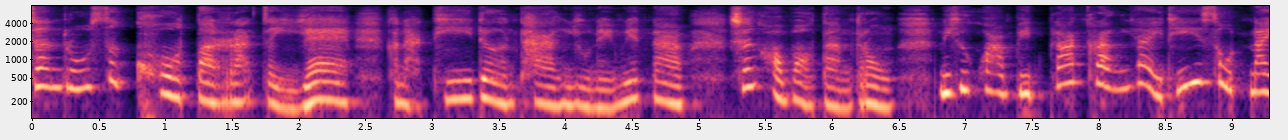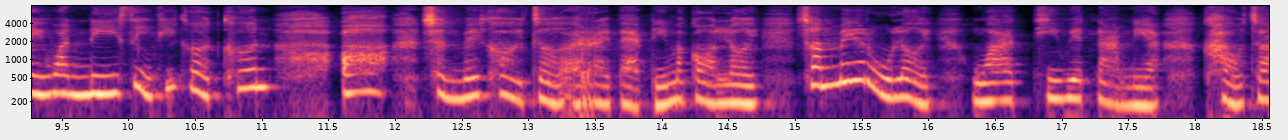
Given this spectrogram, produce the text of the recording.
ฉันรู้สึกโคตรระจะแย่ ขณะที่เดินทางอยู่ในเวียดนาม ฉันขอบอกตามตรง นี่คือความผิดพลาดครั้งใหญ่ที่สุดในวันนี้สิ่งที่เกิดขึ้นอ๋อฉันไม่เคยเจออะไรแบบนี้มาก่อนเลย ฉันไม่รู้เลยว่าที่เวียดนามเนี่ย เขาจะ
